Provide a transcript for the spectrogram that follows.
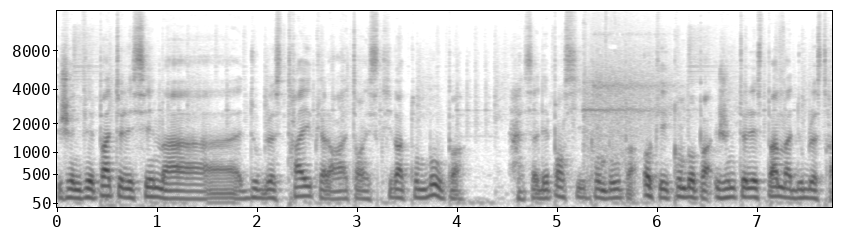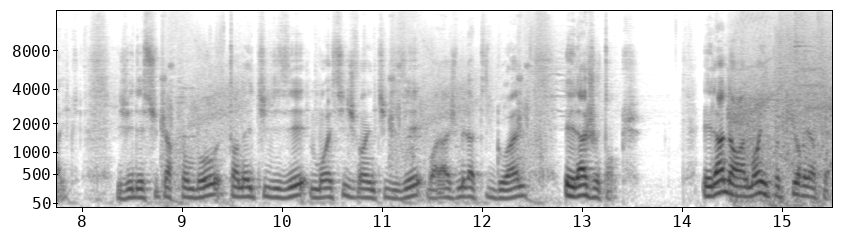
je ne vais pas te laisser ma double strike. Alors attends, est-ce qu'il va combo ou pas? Ça dépend s'il combo ou pas. Ok, combo pas. Je ne te laisse pas ma double strike. J'ai des super combos. T'en as utilisé. Moi aussi, je vais en utiliser. Voilà, je mets la petite Gohan. Et là, je tank. Et là, normalement, il ne peut plus rien faire.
